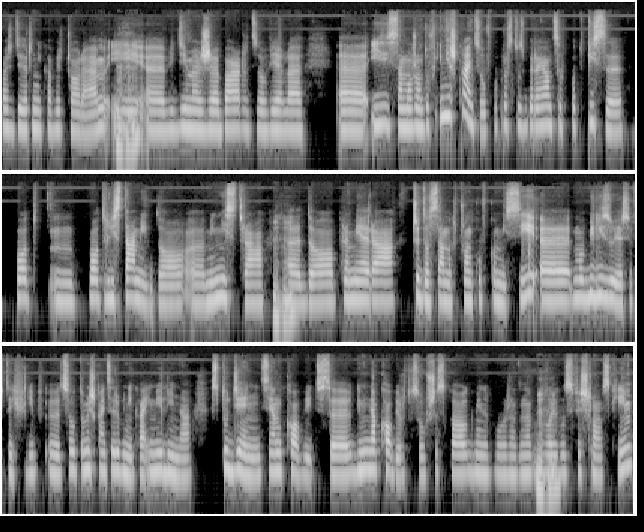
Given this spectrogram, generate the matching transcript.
października wieczorem i mhm. widzimy, że bardzo wiele i samorządów, i mieszkańców po prostu zbierających podpisy pod, pod listami do ministra, mhm. do premiera, czy do samych członków komisji, e, mobilizuje się w tej chwili, e, są to mieszkańcy Rybnika, Imielina, Studzienic, Jankowic, e, gmina Kobiór, to są wszystko gminy położone w mhm. województwie śląskim,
